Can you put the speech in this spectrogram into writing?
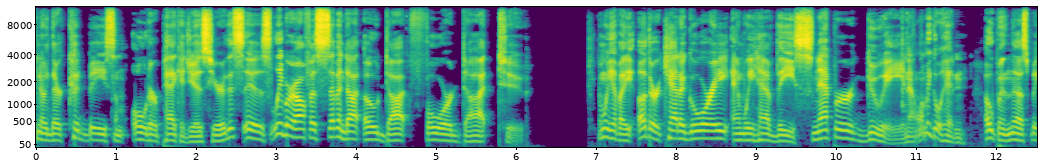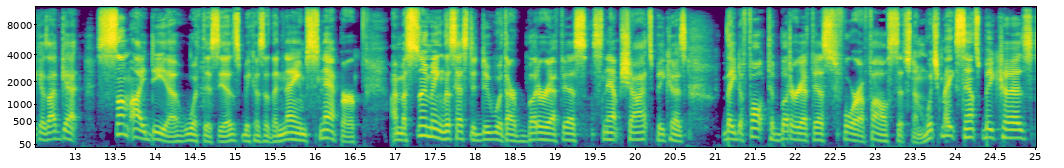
you know, there could be some older packages here. This is LibreOffice 7.0.4.2. Then we have a other category and we have the Snapper GUI. Now let me go ahead and open this because I've got some idea what this is because of the name Snapper. I'm assuming this has to do with our Btrfs snapshots because they default to Btrfs for a file system, which makes sense because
